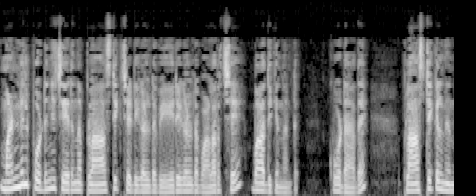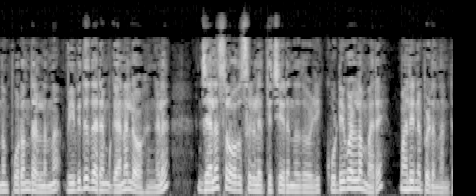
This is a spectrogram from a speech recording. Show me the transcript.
മണ്ണിൽ പൊടിഞ്ഞു ചേരുന്ന പ്ലാസ്റ്റിക് ചെടികളുടെ വേരുകളുടെ വളർച്ചയെ ബാധിക്കുന്നുണ്ട്. കൂടാതെ പ്ലാസ്റ്റിക്കിൽ നിന്നും പുറന്തള്ളുന്ന വിവിധതരം ഘനലോഹങ്ങൾ ജലസ്രോതസ്സുകൾ എത്തിച്ചേരുന്നത് വഴി കുടിവെള്ളം വരെ മലിനപ്പെടുന്നുണ്ട്.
